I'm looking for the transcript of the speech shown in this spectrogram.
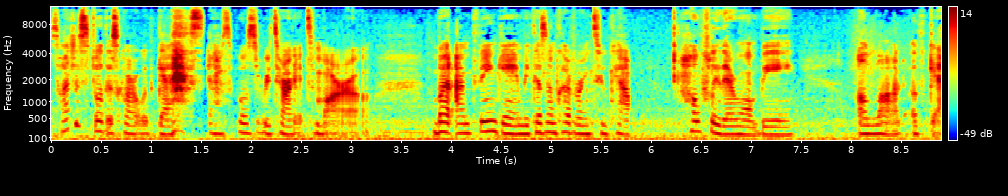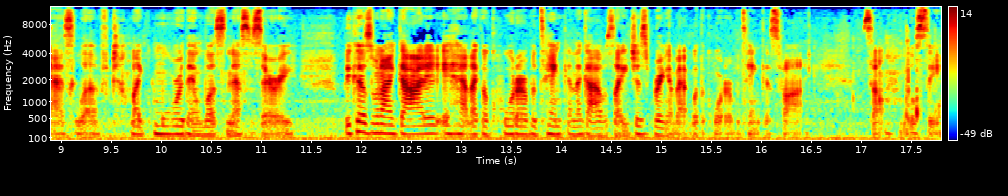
So I just filled this car with gas and I'm supposed to return it tomorrow. But I'm thinking because I'm covering two counts, hopefully there won't be a lot of gas left, like more than what's necessary. Because when I got it, it had like a quarter of a tank and the guy was like, just bring it back with a quarter of a tank, it's fine. So we'll see.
